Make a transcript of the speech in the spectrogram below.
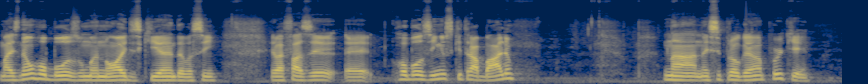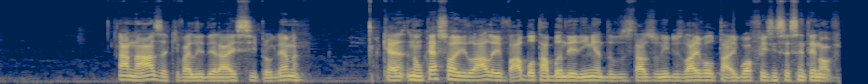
Mas não robôs humanoides que andam assim. Ele vai fazer é, robozinhos que trabalham na, nesse programa, por quê? A NASA, que vai liderar esse programa, quer, não quer só ir lá, levar, botar a bandeirinha dos Estados Unidos lá e voltar, igual fez em 69.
